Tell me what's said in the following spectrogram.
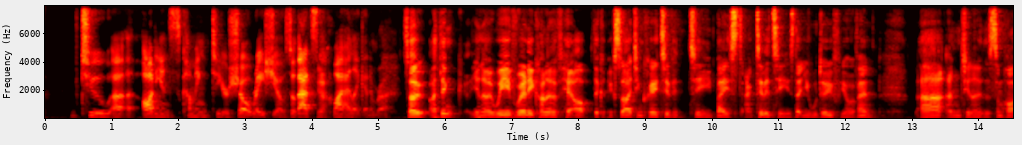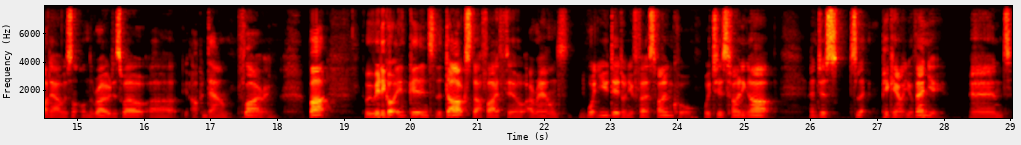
to uh, audience coming to your show ratio. So that's Yeah. why I like Edinburgh. So I think you know we've really kind of hit up the exciting creativity based activities that you will do for your event, uh, and you know there's some hard hours on the road as well, uh, up and down flying but we really got to get into the dark stuff. I feel around what you did on your first phone call, which is phoning up and just picking out your venue, and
